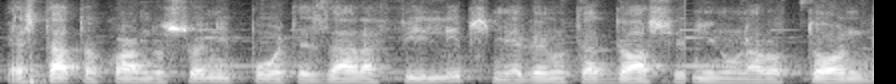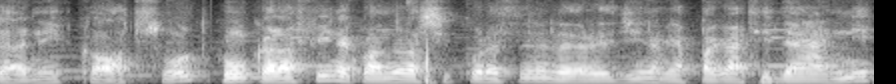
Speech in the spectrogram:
è stato quando sua nipote Zara Phillips mi è venuta addosso in una rotonda nei Cotswold. Comunque alla fine quando l'assicurazione della regina mi ha pagato i danni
